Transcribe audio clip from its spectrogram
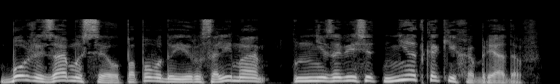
Божий замысел по поводу Иерусалима не зависит ни от каких обрядов.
